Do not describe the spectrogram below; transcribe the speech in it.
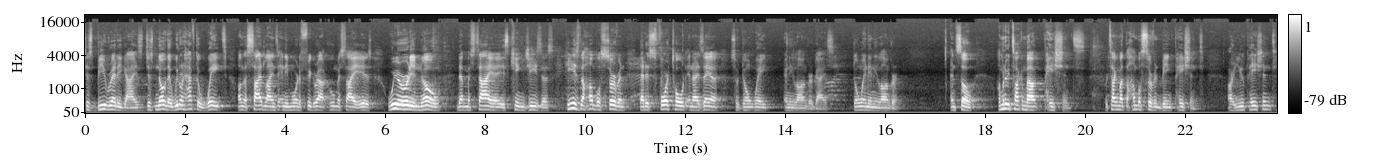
just be ready, guys. Just know that we don't have to wait on the sidelines anymore to figure out who Messiah is. We already know that Messiah is King Jesus. He is the humble servant that is foretold in Isaiah. So don't wait any longer, guys. Don't wait any longer. And so I'm going to be talking about patience. We're talking about the humble servant being patient. Are you patient?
